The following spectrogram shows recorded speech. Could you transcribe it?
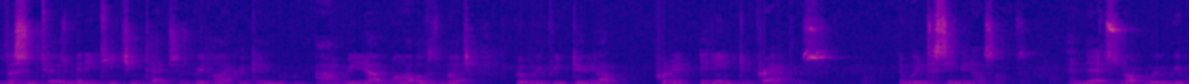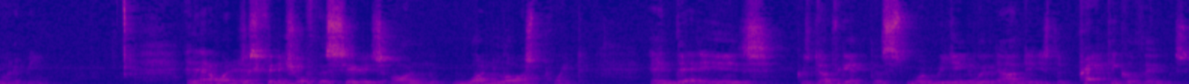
listen to as many teaching tapes as we like, we can uh, read our Bible as much, but if we do not put it, it into practice, then we're deceiving ourselves. And that's not where we want to be. And then I want to just finish off this series on one last point, and that is because don't forget this, what we're dealing with now is the practical things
